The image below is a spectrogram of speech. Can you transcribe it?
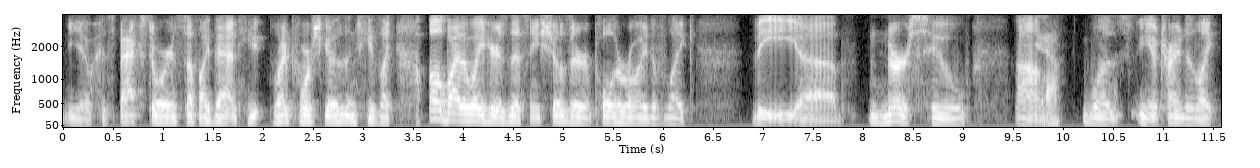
you know his backstory and stuff like that and he right before she goes in he's like oh by the way here's this and he shows her a polaroid of like the uh nurse who um Yeah. was you know trying to like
